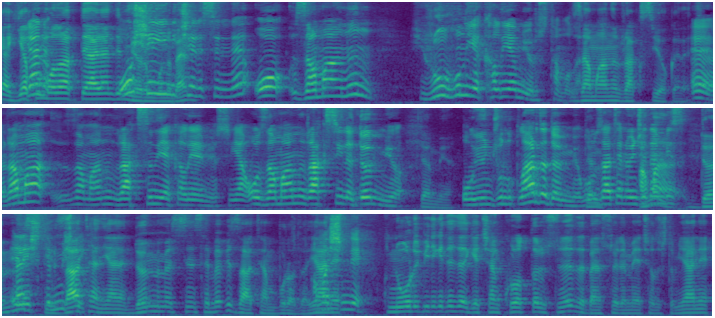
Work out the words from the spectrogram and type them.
Ya yapım Yani olarak O değerlendirmiyorum şeyin bunu ben. içerisinde o zamanın ruhunu yakalayamıyoruz tam olarak. Zamanın raksı yok evet. Evet, Rama zamanın raksını yakalayamıyorsun. Yani o zamanın raksıyla dönmüyor. Dönmüyor. Oyunculuklar da dönmüyor. Bunu Dön- zaten önceden Ama biz dönmez ki. eleştirmiştik. Zaten yani dönmemesinin sebebi zaten burada. Yani şimdi- Nuri Bilge'de de geçen kurotlar üstünde de ben söylemeye çalıştım. Yani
